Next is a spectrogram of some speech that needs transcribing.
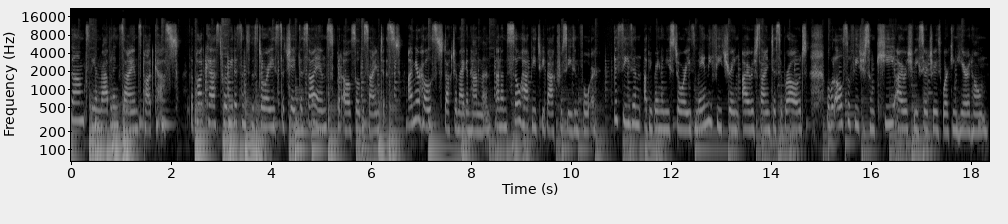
Welcome to the Unraveling Science podcast, the podcast where we listen to the stories that shape the science, but also the scientist. I'm your host, Dr. Megan Hanlon, and I'm so happy to be back for season four. This season, I'll be bringing you stories mainly featuring Irish scientists abroad, but will also feature some key Irish researchers working here at home.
